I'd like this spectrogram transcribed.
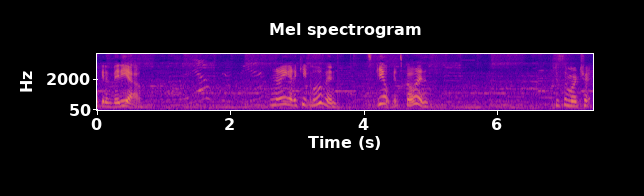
making a video. No, you gotta keep moving. It's cute. It's going. Do some more tricks.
